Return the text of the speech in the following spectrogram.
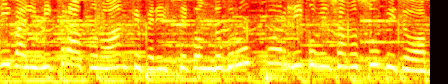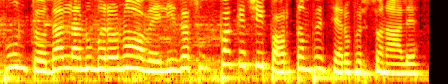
Arriva il microfono anche per il secondo gruppo. Ricominciamo subito appunto dalla numero 9, Elisa Suppa, che ci porta un pensiero personale.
